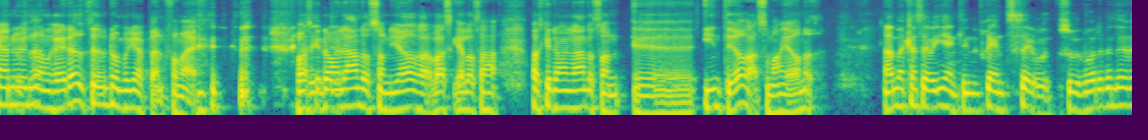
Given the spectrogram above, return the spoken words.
Kan du någon reda ut de begreppen för mig? vad ska Daniel Andersson göra? Vad ska, eller så här, vad ska Daniel Andersson eh, inte göra som han gör nu? Nej, man kan säga egentligen rent så, så var det väl det,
